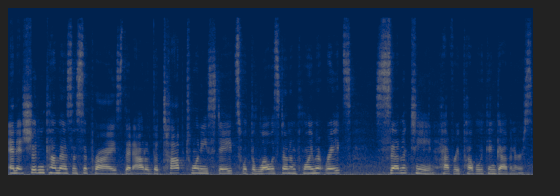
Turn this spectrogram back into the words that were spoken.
And it shouldn't come as a surprise that out of the top 20 states with the lowest unemployment rates, 17 have Republican governors.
